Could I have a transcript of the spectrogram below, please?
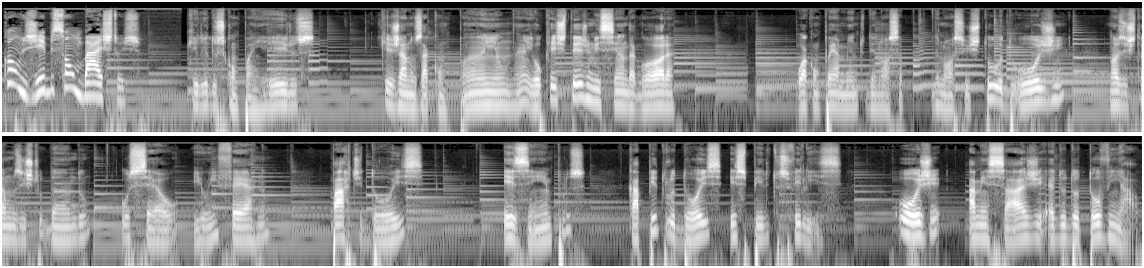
Com Gibson Bastos. Queridos companheiros que já nos acompanham, né, ou que estejam iniciando agora o acompanhamento de nossa, do nosso estudo, hoje nós estamos estudando o céu e o inferno parte 2, Exemplos, capítulo 2, Espíritos Felizes. Hoje a mensagem é do Dr. Vinhal.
